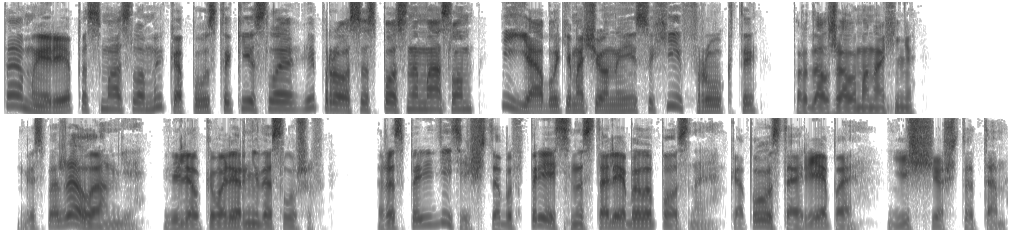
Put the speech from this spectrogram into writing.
Там и репа с маслом, и капуста кислая, и проса с постным маслом, и яблоки моченые, и сухие фрукты, — продолжала монахиня. «Госпожа Ланге», — велел кавалер, не дослушав, — Распорядитесь, чтобы впредь на столе было постное. Капуста, репа, еще что там.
